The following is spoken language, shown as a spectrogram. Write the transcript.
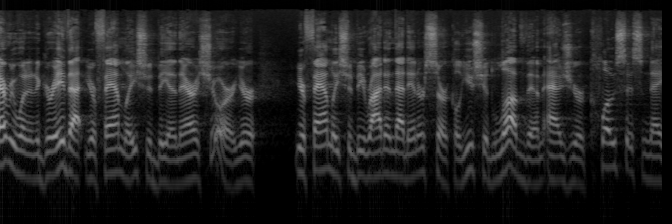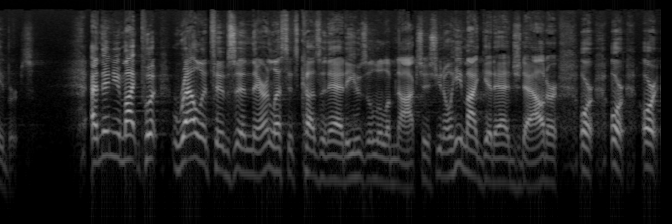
Everyone would agree that your family should be in there. Sure, your, your family should be right in that inner circle. You should love them as your closest neighbors. And then you might put relatives in there, unless it's cousin Eddie who's a little obnoxious. You know, he might get edged out. Or, or, or, or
